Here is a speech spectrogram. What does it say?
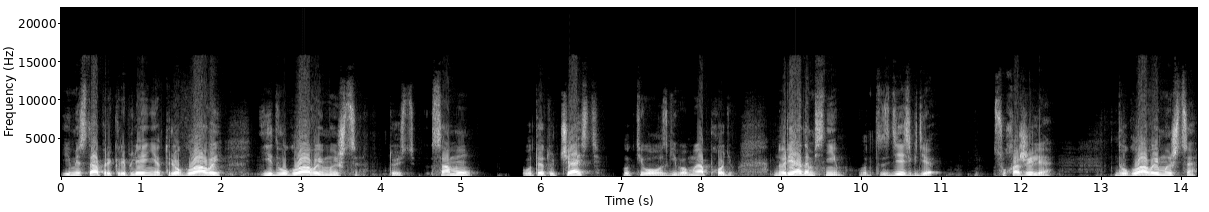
и места прикрепления трехглавой и двуглавой мышцы. То есть саму вот эту часть локтевого сгиба мы обходим. Но рядом с ним, вот здесь, где сухожилие двуглавой мышцы,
